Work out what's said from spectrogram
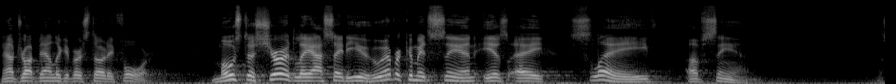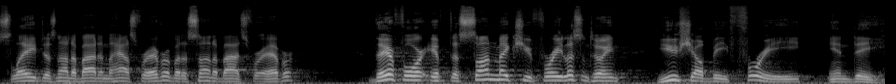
Now drop down, look at verse 34. Most assuredly, I say to you, whoever commits sin is a slave of sin. A slave does not abide in the house forever, but a son abides forever. Therefore, if the Son makes you free, listen to him, you shall be free indeed.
